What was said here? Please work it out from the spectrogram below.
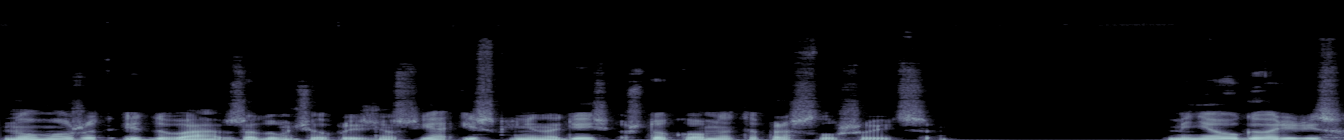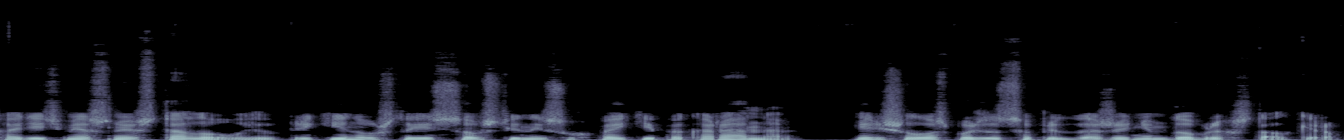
«Ну, может, и два», — задумчиво произнес я, искренне надеясь, что комната прослушивается. Меня уговорили сходить в местную столовую. Прикинув, что есть собственные сухпайки по Корана, я решил воспользоваться предложением добрых сталкеров.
